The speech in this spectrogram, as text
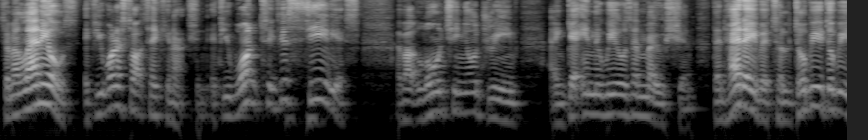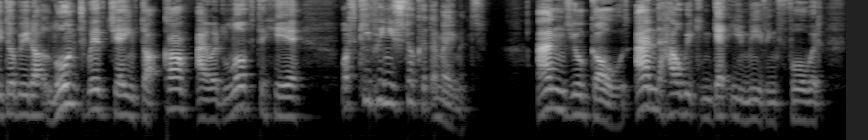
So, millennials, if you want to start taking action, if you want to, if you're serious about launching your dream and getting the wheels in motion, then head over to www.launchwithjames.com. I would love to hear what's keeping you stuck at the moment and your goals and how we can get you moving forward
